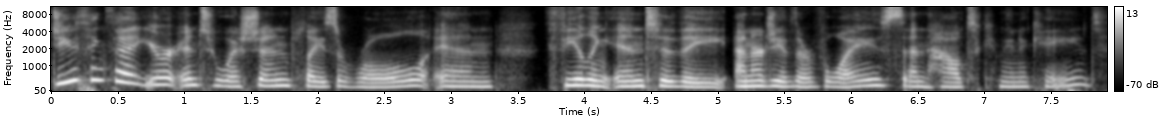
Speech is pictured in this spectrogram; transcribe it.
do you think that your intuition plays a role in feeling into the energy of their voice and how to communicate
